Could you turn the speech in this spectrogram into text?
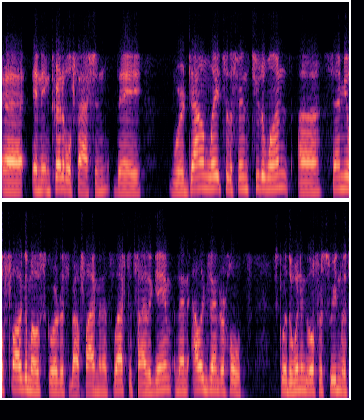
uh, in incredible fashion. They were down late to the Finns 2 to 1. Uh, Samuel Fagemo scored with about five minutes left to tie the game, and then Alexander Holtz scored the winning goal for Sweden with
